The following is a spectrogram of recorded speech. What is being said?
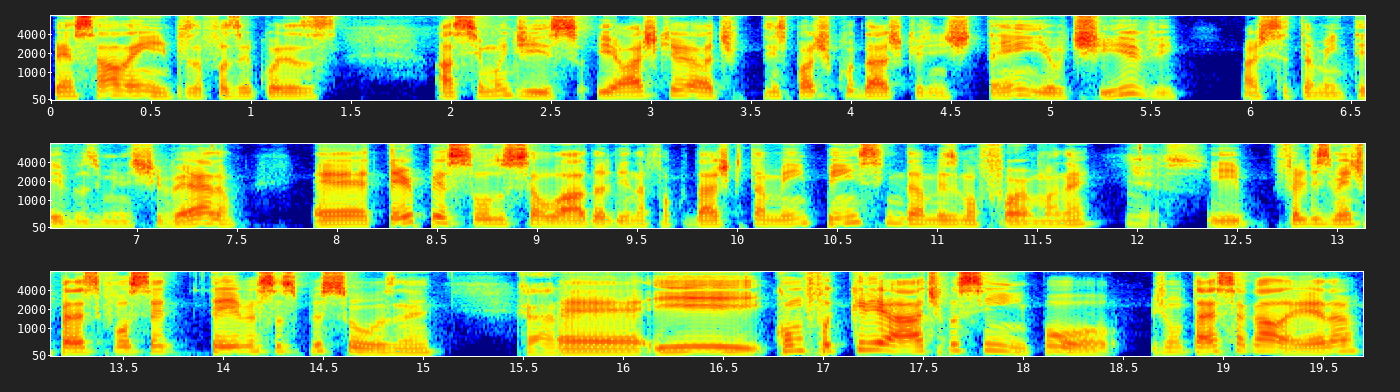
pensar além, precisa fazer coisas acima disso. E eu acho que a tipo, principal dificuldade que a gente tem, e eu tive, acho que você também teve, os meninos tiveram, é ter pessoas do seu lado ali na faculdade que também pensem da mesma forma, né? Isso. E felizmente parece que você teve essas pessoas, né? Cara, É, e como foi criar, tipo assim, pô, juntar essa galera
